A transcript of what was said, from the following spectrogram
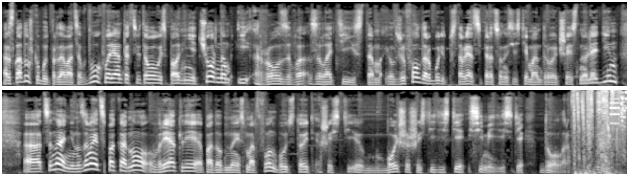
Раскладушка будет продаваться в двух вариантах цветового исполнения, черным и розово-золотистым. LG Folder будет поставляться операционной системой Android 6.0.1. Э, цена не называется пока, но вряд ли подобный смартфон будет стоить 6, больше 60-70 долларов долларов.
